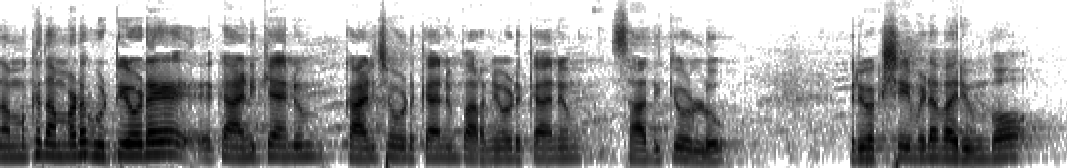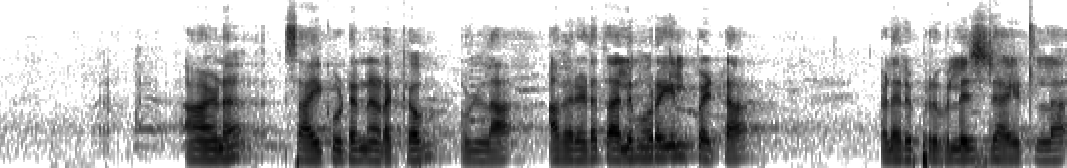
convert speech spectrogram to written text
നമുക്ക് നമ്മുടെ കുട്ടിയോടെ കാണിക്കാനും കാണിച്ചു കൊടുക്കാനും പറഞ്ഞു കൊടുക്കാനും സാധിക്കുള്ളൂ. ഒരുപക്ഷെ ഇവിടെ വരുമ്പോൾ ആണ് സായിക്കൂട്ടനടക്കം ഉള്ള അവരുടെ തലമുറയിൽപ്പെട്ട വളരെ പ്രിവിലേജ്ഡ് ആയിട്ടുള്ള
